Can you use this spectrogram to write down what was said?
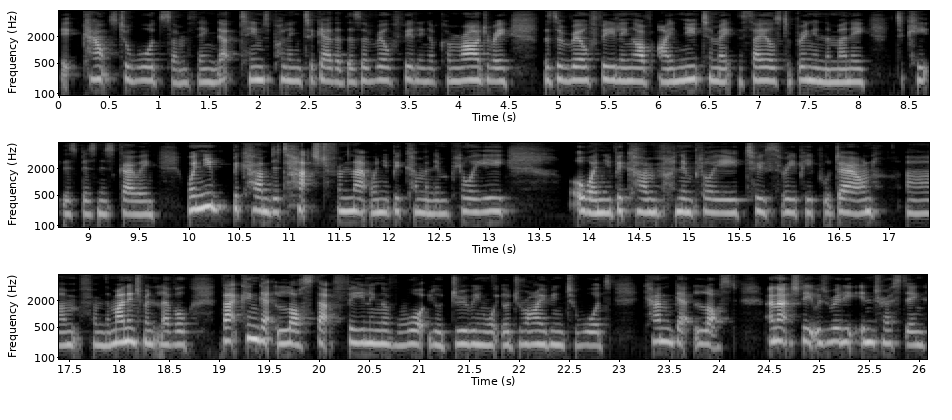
It counts towards something. That team's pulling together. There's a real feeling of camaraderie. There's a real feeling of I need to make the sales to bring in the money to keep this business going. When you become detached from that, when you become an employee, or when you become an employee two, three people down, um, from the management level, that can get lost. That feeling of what you're doing, what you're driving towards, can get lost. And actually, it was really interesting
